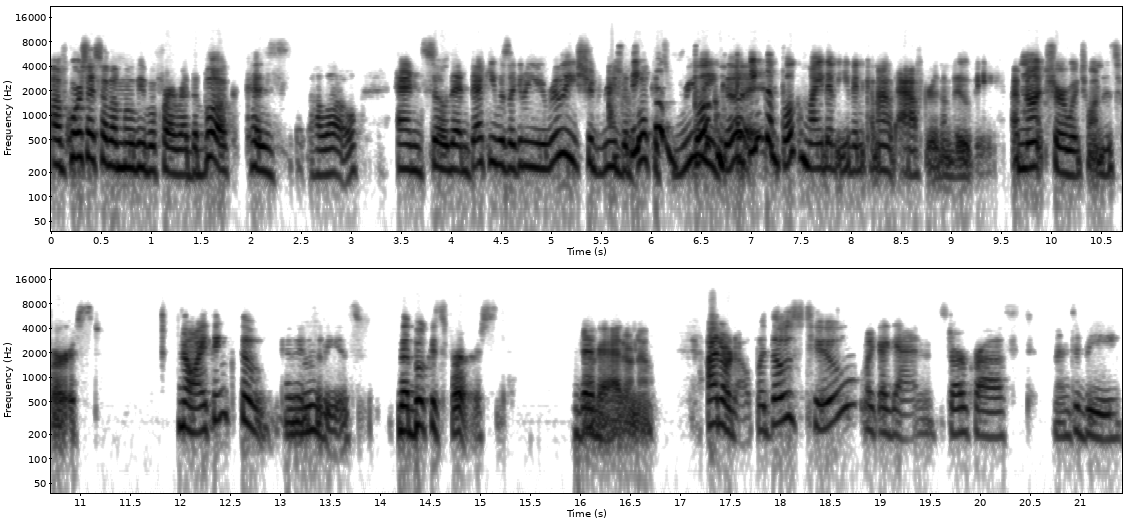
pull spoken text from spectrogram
of course, I saw the movie before I read the book because, hello. And so then Becky was like, "No, you really should read I the think book. It's really book, good. I think the book might have even come out after the movie. I'm not sure which one is first. no, I think the movie is the book is first. Then okay, I don't know. I don't know, but those two, like again, star-crossed, meant to be.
